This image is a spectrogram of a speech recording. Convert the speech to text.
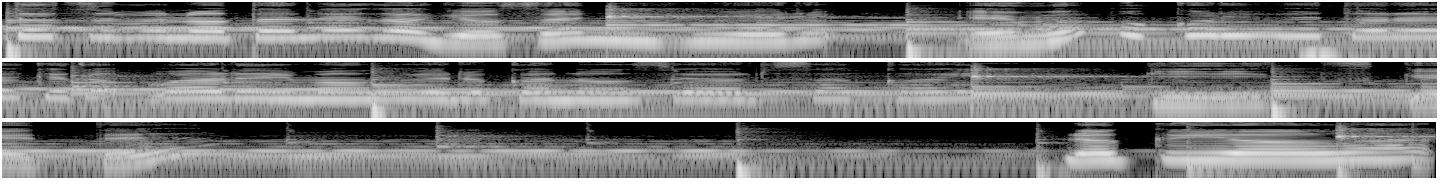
一粒の種が魚さんに増える。えもんばっかり増えたらやけど悪いもん増える可能性あるさかい。気ぃつけて。六曜は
